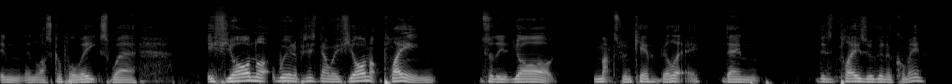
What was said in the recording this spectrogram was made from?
in, in the last couple of weeks, where if you're not, we're in a position now. If you're not playing to the, your maximum capability, then there's players who are going to come in.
